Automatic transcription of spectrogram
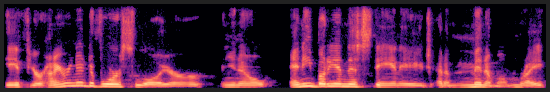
If you're hiring a divorce lawyer, you know, anybody in this day and age at a minimum, right?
